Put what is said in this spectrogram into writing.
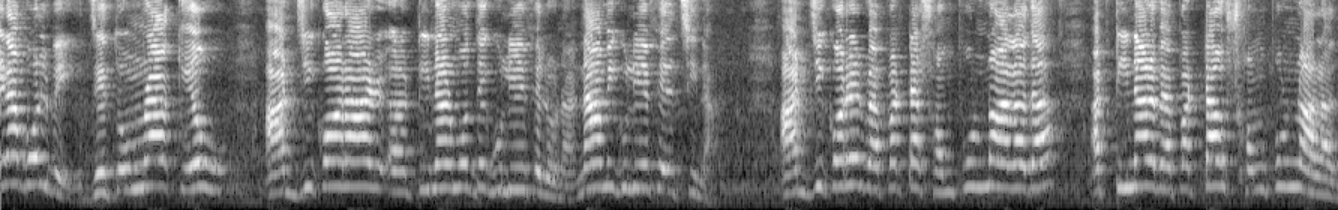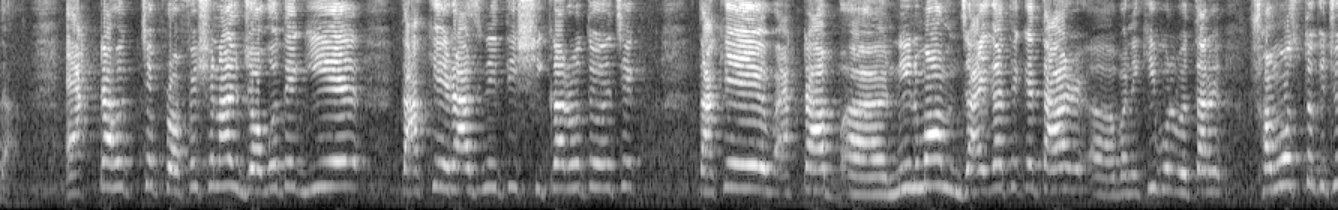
এরা বলবে যে তোমরা কেউ আরজি কর আর টিনার মধ্যে গুলিয়ে ফেলো না। না, আমি গুলিয়ে ফেলছি না। আরজি করের ব্যাপারটা সম্পূর্ণ আলাদা আর টিনার ব্যাপারটাও সম্পূর্ণ আলাদা। একটা হচ্ছে প্রফেশনাল জগতে গিয়ে তাকে রাজনীতির শিকার হতে হয়েছে, তাকে একটা নির্মম জায়গা থেকে তার মানে কি বলব, তার সমস্ত কিছু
